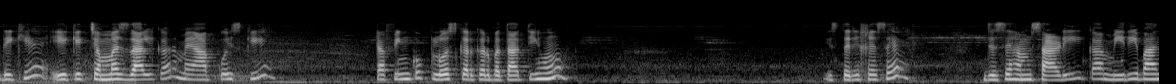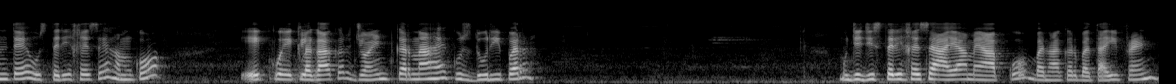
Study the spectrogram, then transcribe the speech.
देखिए एक एक चम्मच डालकर मैं आपको इसकी टफिंग को क्लोज कर कर बताती हूँ। इस तरीके से, जैसे हम साड़ी का मीरी बांधते हैं, उस तरीके से हमको एक को एक लगाकर जॉइंट करना है कुछ दूरी पर। मुझे जिस तरीके से आया, मैं आपको बनाकर बताई फ्रेंड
